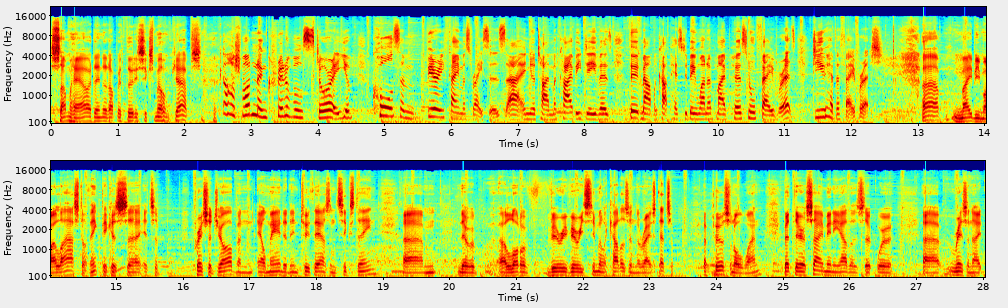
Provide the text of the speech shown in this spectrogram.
somehow it ended up with 36 Melbourne Cups. Gosh, what an incredible story. You've called some very famous races uh, in your time. Makybe Divas, third Melbourne Cup has to be one of my personal favourites. Do you have a favourite? Uh, maybe my last, I think, because uh, it's a pressure job and Almandin in 2016. Um, there were a lot of very, very similar colours in the race. That's a, a, personal one, but there are so many others that were uh, resonate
